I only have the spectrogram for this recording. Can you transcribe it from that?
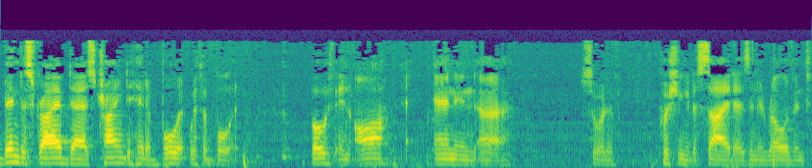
been described as trying to hit a bullet with a bullet, both in awe and in uh, sort of pushing it aside as an irrelevant,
